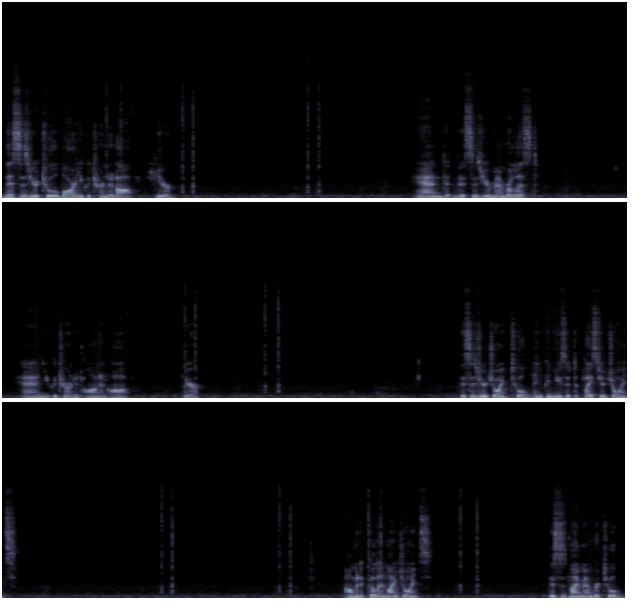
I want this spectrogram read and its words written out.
This is your toolbar. You could turn it off here. And this is your member list and you could turn it on and off here. This is your joint tool and you can use it to place your joints. I'm going to fill in my joints. This is my member tool.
